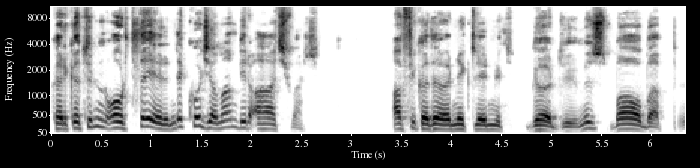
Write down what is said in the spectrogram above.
karikatürün orta yerinde kocaman bir ağaç var. Afrika'da örneklerini gördüğümüz baobab e,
